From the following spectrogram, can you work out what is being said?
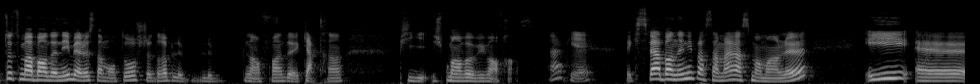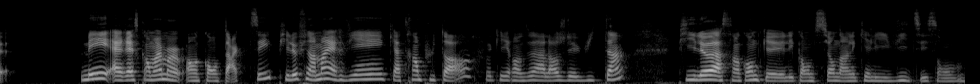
toi, tu m'as abandonné, mais là, c'est à mon tour. Je te drop le- le- l'enfant de 4 ans, puis je m'en vais vivre en France. Ok. Fait qu'il se fait abandonner par sa mère à ce moment-là. Et... euh, mais elle reste quand même un- en contact, tu sais. Puis là, finalement, elle revient 4 ans plus tard. Fait qu'il est rendu à l'âge de 8 ans. Puis là, elle se rend compte que les conditions dans lesquelles il vit, tu sont,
